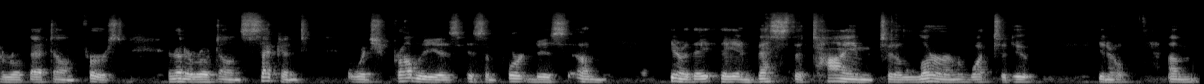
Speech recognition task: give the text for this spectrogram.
I wrote that down first. And then i wrote down second which probably is is important is um, you know they they invest the time to learn what to do you know um,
